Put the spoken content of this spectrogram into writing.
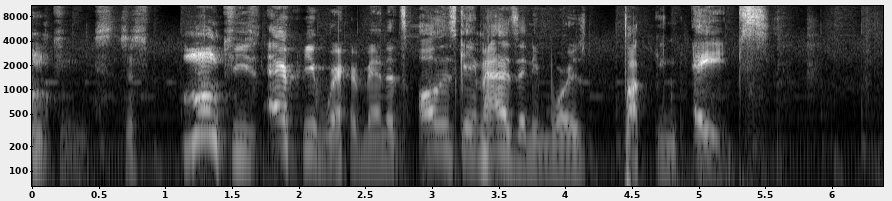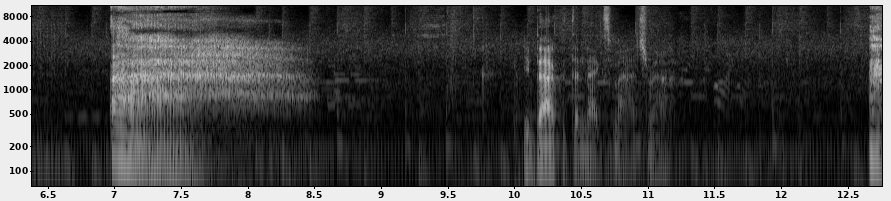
Monkeys. Just monkeys everywhere, man. That's all this game has anymore is fucking apes. Ah. Be back with the next match, man.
